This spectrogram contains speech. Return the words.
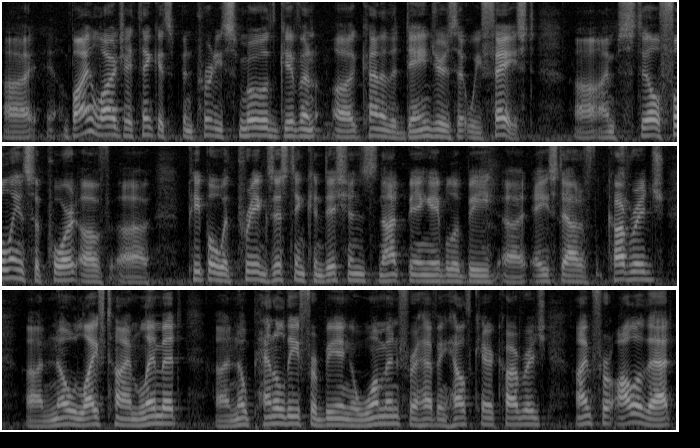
by and large, I think it's been pretty smooth given kind of the dangers that we faced. Uh, I'm still fully in support of uh, people with pre-existing conditions not being able to be uh, aced out of coverage, uh, no lifetime limit, uh, no penalty for being a woman for having health care coverage. I'm for all of that.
